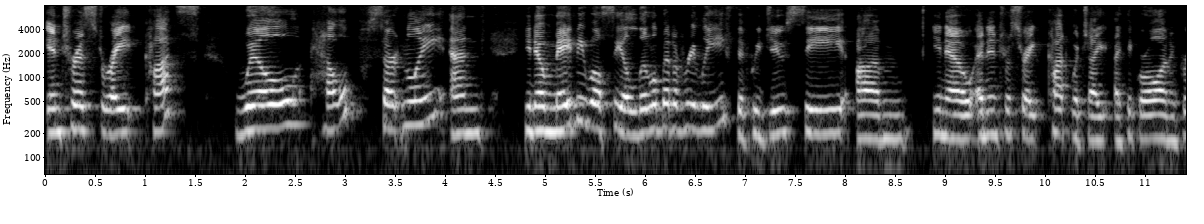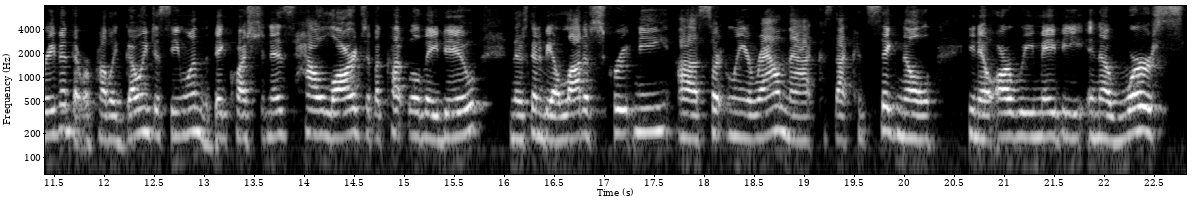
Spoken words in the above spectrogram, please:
interest rate cuts will help certainly and you know maybe we'll see a little bit of relief if we do see um, you know, an interest rate cut, which I, I think we're all in agreement that we're probably going to see one. The big question is how large of a cut will they do? And there's going to be a lot of scrutiny, uh, certainly around that, because that could signal, you know, are we maybe in a worse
